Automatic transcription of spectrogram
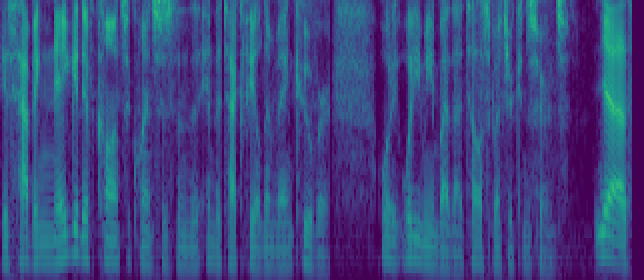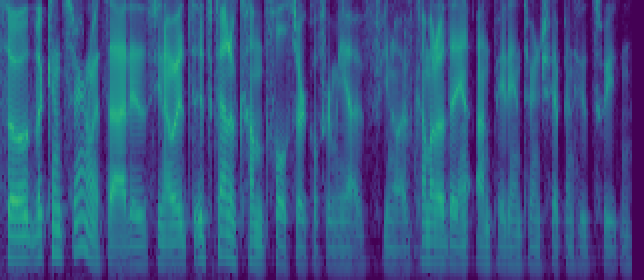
is having negative consequences in the, in the tech field in Vancouver. What do, what do you mean by that? Tell us about your concerns. Yeah, so the concern with that is, you know, it's it's kind of come full circle for me. I've, you know, I've come out of the unpaid internship in Hootsuite, and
